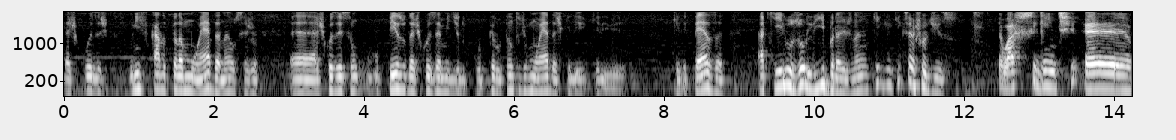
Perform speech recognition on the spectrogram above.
das coisas unificado pela moeda, né? Ou seja, é, as coisas são o peso das coisas é medido por- pelo tanto de moedas que ele, que ele, que ele pesa. Aqui ele usou libras, né? O que, que, que você achou disso? Eu acho o seguinte, é,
